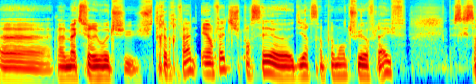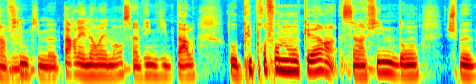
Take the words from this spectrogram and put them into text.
Euh, Max Fury Road, je suis, je suis très très fan. Et en fait, je pensais euh, dire simplement Tree of Life parce que c'est un film qui me parle énormément. C'est un film qui me parle au plus profond de mon cœur. C'est un film dont je me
